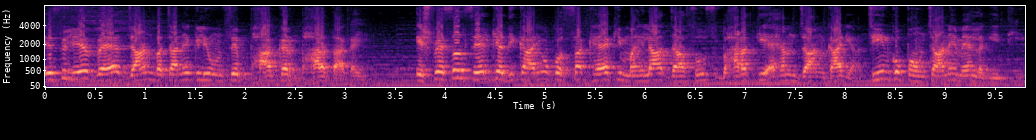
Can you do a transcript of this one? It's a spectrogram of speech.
इसलिए वह जान बचाने के लिए उनसे भागकर भारत आ गई। स्पेशल सेल के अधिकारियों को शक है कि महिला जासूस भारत की अहम जानकारियाँ चीन को पहुँचाने में लगी थी।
